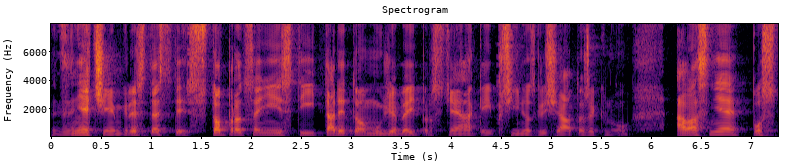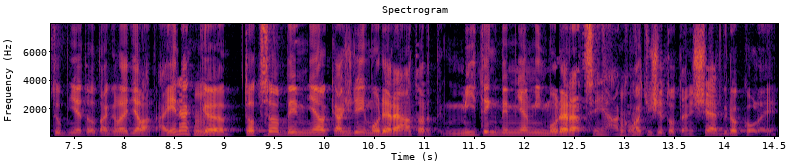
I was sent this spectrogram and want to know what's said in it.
s něčím, kde jste si 100% jistý, tady to může být prostě nějaký přínos, když já to řeknu a vlastně postupně to takhle dělat. A jinak hmm. Eh, to, co by měl každý moderátor, meeting by měl mít moderaci nějakou, uh-huh. ať už je to ten šéf, kdokoliv,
